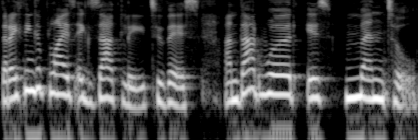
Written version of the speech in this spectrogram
that I think applies exactly to this, and that word is mental.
